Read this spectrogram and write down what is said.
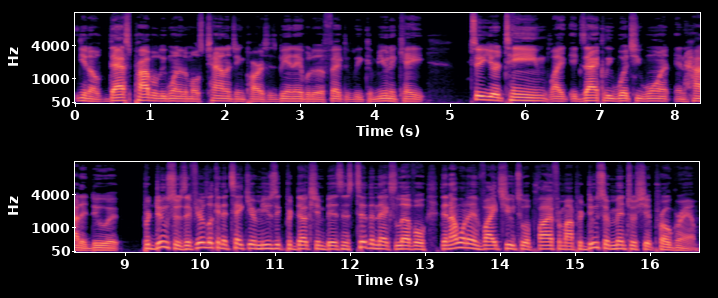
you know, that's probably one of the most challenging parts is being able to effectively communicate to your team like exactly what you want and how to do it Producers, if you're looking to take your music production business to the next level, then I want to invite you to apply for my producer mentorship program.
